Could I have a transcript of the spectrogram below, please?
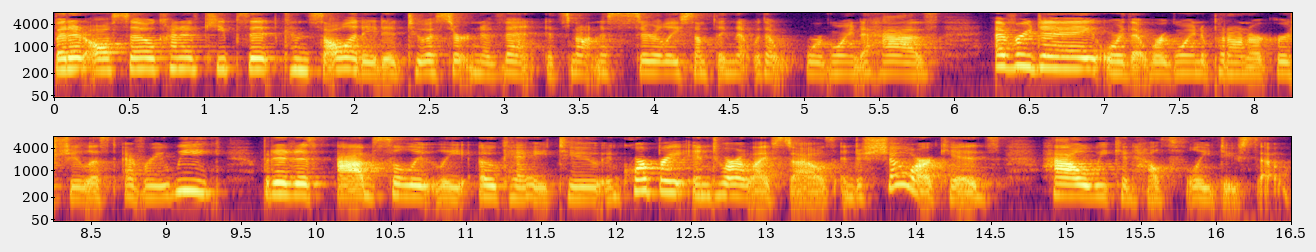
but it also kind of keeps it consolidated to a certain event. It's not necessarily something that we're going to have every day or that we're going to put on our grocery list every week, but it is absolutely okay to incorporate into our lifestyles and to show our kids how we can healthfully do so.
